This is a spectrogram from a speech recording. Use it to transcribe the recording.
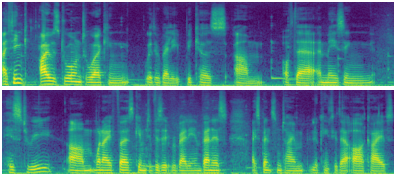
I think I was drawn to working with Rubelli because um, of their amazing history. Um, when I first came to visit Rubelli in Venice, I spent some time looking through their archives.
